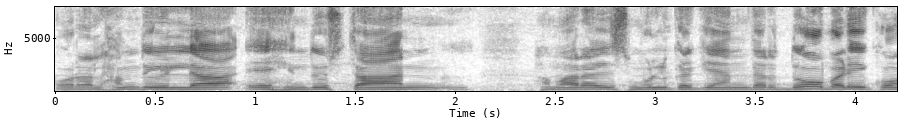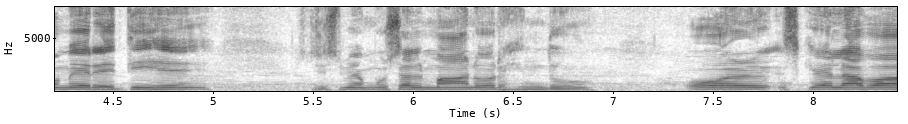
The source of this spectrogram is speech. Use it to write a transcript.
और अल्हम्दुलिल्लाह ये हिंदुस्तान हमारा इस मुल्क के अंदर दो बड़ी कौमें रहती हैं, जिसमें मुसलमान और हिंदू। और इसके अलावा,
